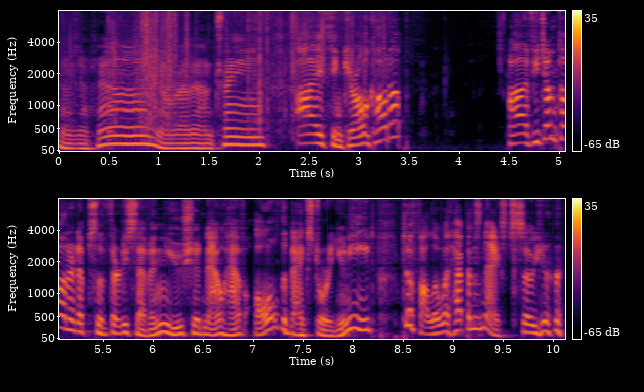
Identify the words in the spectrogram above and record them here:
there's a right on train. I think you're all caught up. Uh, if you jumped on at episode 37, you should now have all the backstory you need to follow what happens next. So you're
